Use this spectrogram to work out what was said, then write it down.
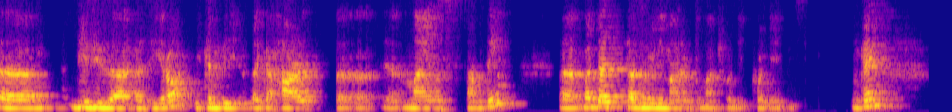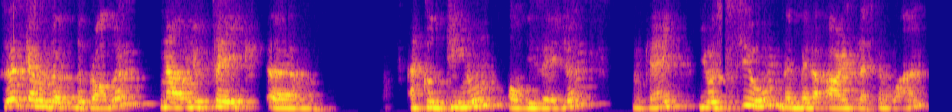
um, this is a, a, zero. It can be like a hard uh, minus something, uh, but that doesn't really matter too much for the, for the MPC. Okay, so that's kind of the, the problem. Now you take um, a continuum of these agents. Okay, you assume that beta r is less than one.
